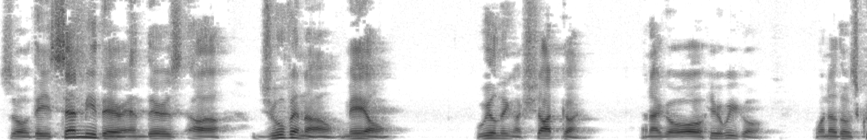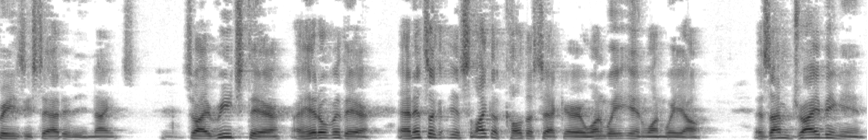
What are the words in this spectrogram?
So they send me there, and there's a juvenile male wielding a shotgun. And I go, oh, here we go. One of those crazy Saturday nights. Mm. So I reach there, I head over there, and it's a, it's like a cul-de-sac area, one way in, one way out. As I'm driving in,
